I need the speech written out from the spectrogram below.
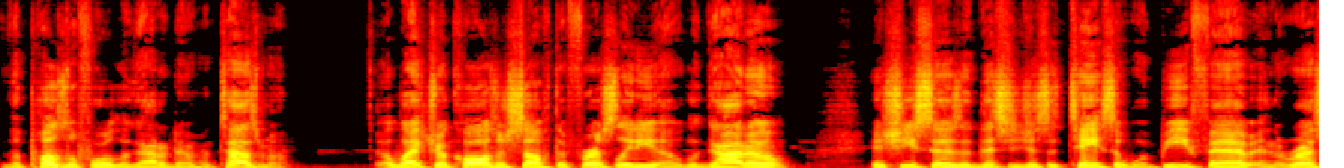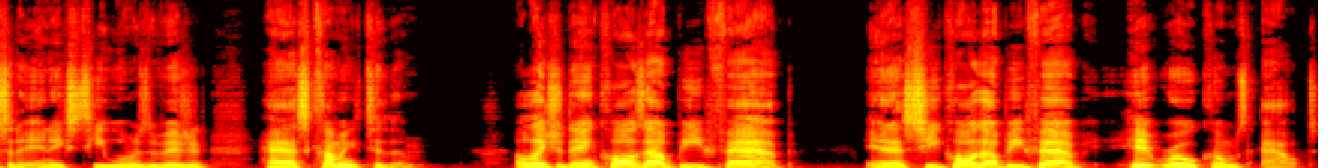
the puzzle for Legado del Fantasma. Elektra calls herself the First Lady of Legado, and she says that this is just a taste of what B-Fab and the rest of the NXT Women's Division has coming to them. Elektra then calls out B-Fab and as she calls out B-Fab, Hit Row comes out.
